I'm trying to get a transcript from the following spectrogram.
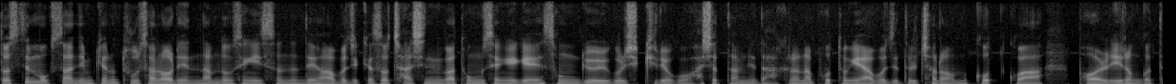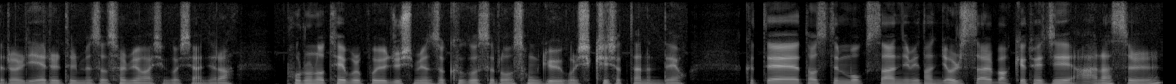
더스틴 목사님께는 두 살 어린 남동생이 있었는데요. 아버지께서 자신과 동생에게 성교육을 시키려고 하셨답니다. 그러나 보통의 아버지들처럼 꽃과 벌 이런 것들을 예를 들면서 설명하신 것이 아니라 포르노 테이프를 보여주시면서 그것으로 성교육을 시키셨다는데요. 그때 더스틴 목사님이 한 10살밖에 되지 않았을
